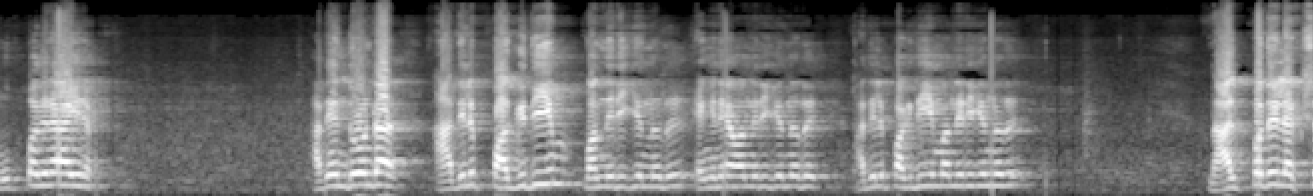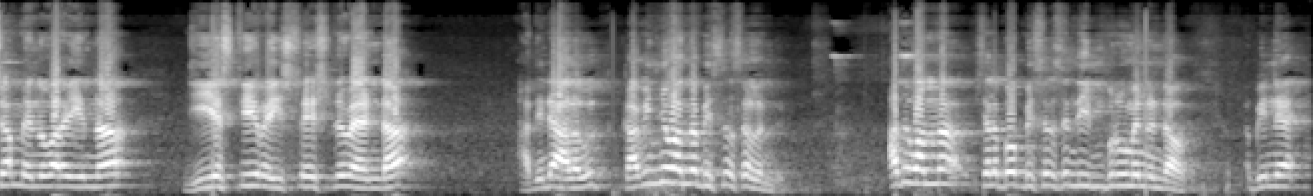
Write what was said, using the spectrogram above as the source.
മുപ്പതിനായിരം. അതെന്തുകൊണ്ട്? അതിൽ പകുതിയും വന്നിരിക്കുന്നത് എങ്ങനെയാണ് വന്നിരിക്കുന്നത്? അതിൽ പകുതിയും വന്നിരിക്കുന്നത് നാൽപ്പത് ലക്ഷം എന്ന് പറയുന്ന ജി എസ് ടി രജിസ്ട്രേഷന് വേണ്ട അതിന്റെ അളവ് കവിഞ്ഞു വന്ന ബിസിനസ്സുകളുണ്ട് അത് വന്ന ചിലപ്പോൾ ബിസിനസ്സിന്റെ ഇമ്പ്രൂവ്മെന്റ് ഉണ്ടാവും. പിന്നെ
